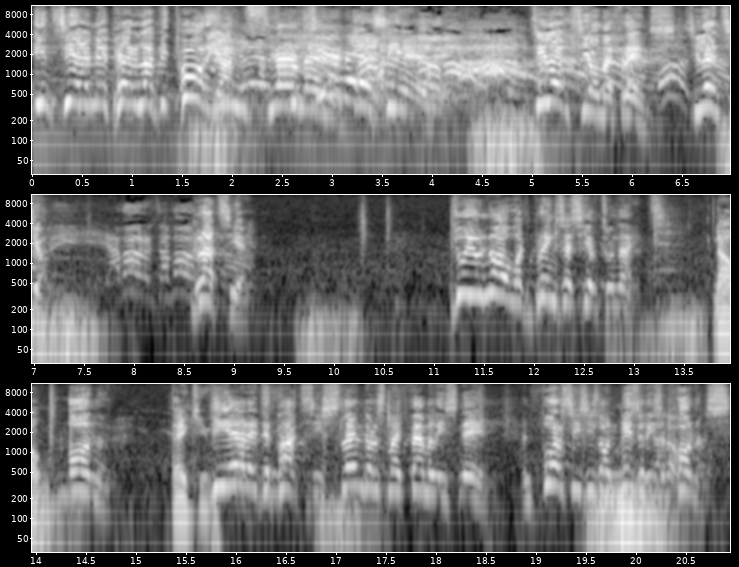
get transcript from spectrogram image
Insieme per la vittoria! Insieme! Insieme! Silenzio, my friends! Silenzio! Grazie. Do you know what brings us here tonight? No, Honor. thank you. Vieri de Pazzi slanders my family's name and forces his own miseries upon us.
